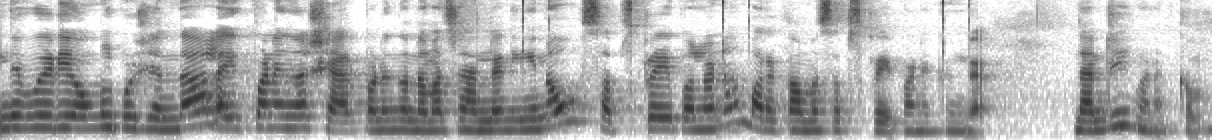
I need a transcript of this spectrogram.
இந்த வீடியோ உங்களுக்கு பிடிச்சிருந்தா லைக் பண்ணுங்க ஷேர் பண்ணுங்க. நம்ம சேனலை நீங்களும் இன்னும் சப்ஸ்கிரைப் பண்ணலன்னா மறக்காம சப்ஸ்கிரைப் பண்ணிக்கோங்க. நன்றி வணக்கம்.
